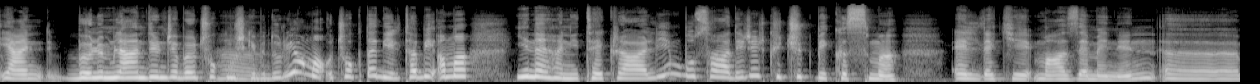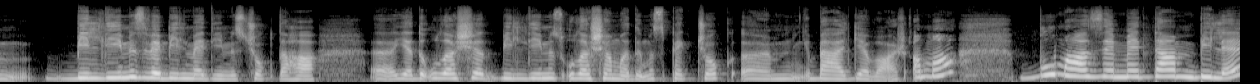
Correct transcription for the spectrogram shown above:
yani bölümlendirince böyle çokmuş ha. gibi duruyor ama çok da değil tabii ama yine hani tekrarlayayım bu sadece küçük bir kısmı eldeki malzemenin e, bildiğimiz ve bilmediğimiz çok daha e, ya da ulaşabildiğimiz ulaşamadığımız pek çok e, belge var ama bu malzemeden bile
